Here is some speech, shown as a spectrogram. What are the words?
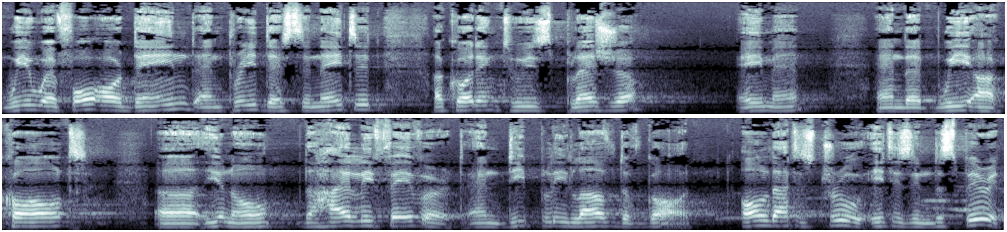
We were foreordained and predestinated according to his pleasure. Amen. And that we are called, uh, you know, the highly favored and deeply loved of God. All that is true. It is in the Spirit.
